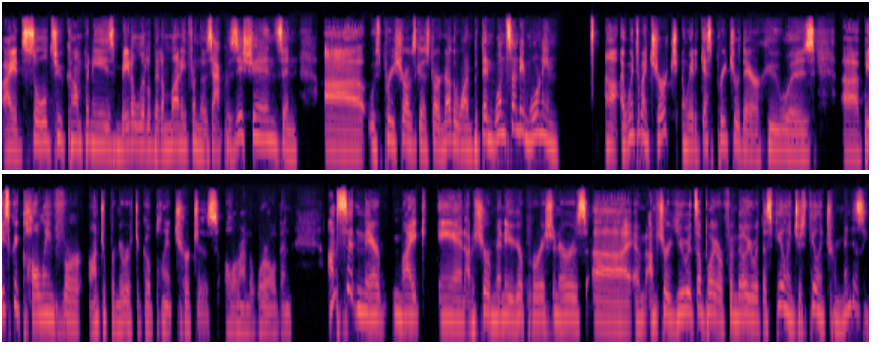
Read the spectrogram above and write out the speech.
I had sold two companies, made a little bit of money from those acquisitions, and uh, was pretty sure I was going to start another one. But then one Sunday morning, uh, I went to my church and we had a guest preacher there who was uh, basically calling for entrepreneurs to go plant churches all around the world. And I'm sitting there, Mike, and I'm sure many of your parishioners, uh, and I'm sure you at some point are familiar with this feeling, just feeling tremendously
